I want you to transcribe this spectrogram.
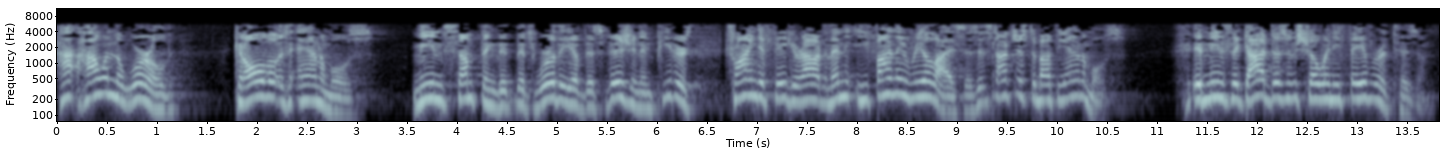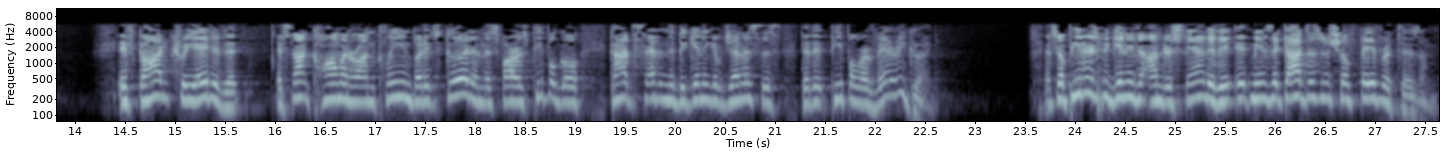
How, how in the world can all those animals means something that, that's worthy of this vision. And Peter's trying to figure out, and then he finally realizes it's not just about the animals. It means that God doesn't show any favoritism. If God created it, it's not common or unclean, but it's good. And as far as people go, God said in the beginning of Genesis that it, people are very good. And so Peter's beginning to understand it. it. It means that God doesn't show favoritism.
